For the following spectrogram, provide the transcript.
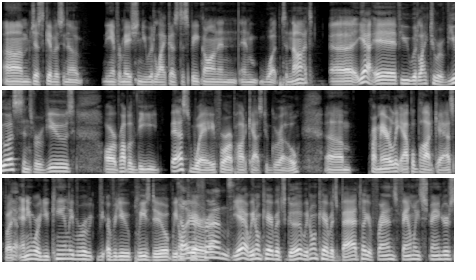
Um, just give us, you know, the information you would like us to speak on and and what to not. Uh, yeah, if you would like to review us, since reviews are probably the best way for our podcast to grow. Um, primarily Apple Podcasts, but Yep. anywhere you can leave a, re- a review, please do. We Tell don't your care. friends. Yeah, we don't care if it's good. We don't care if it's bad. Tell your friends, family, strangers,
